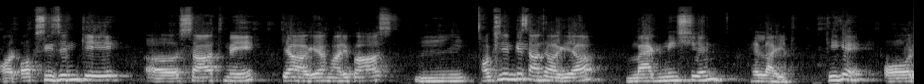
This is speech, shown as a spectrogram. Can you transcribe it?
और ऑक्सीजन के साथ में क्या आ गया हमारे पास? हम्म, ऑक्सीजन के साथ आ गया मैग्नीशियम हेलाइट ठीक है? और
